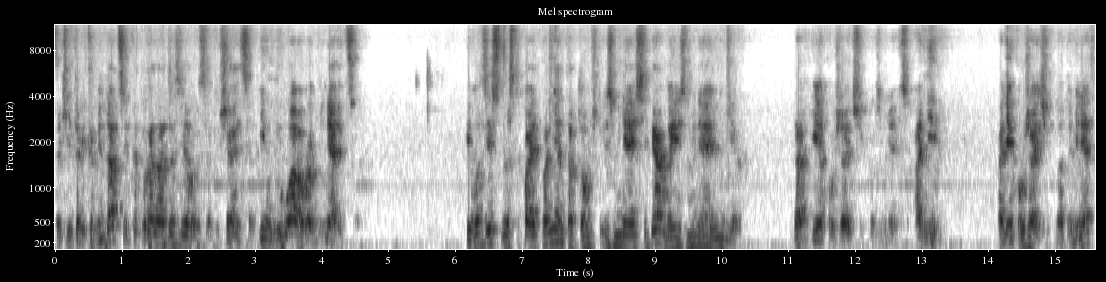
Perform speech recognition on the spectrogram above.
какие-то рекомендации, которые надо сделать, обучается, и у него аура меняется. И вот здесь наступает момент о том, что изменяя себя, мы изменяем мир. Да? И окружающих, разумеется. Они, они окружающих надо менять.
